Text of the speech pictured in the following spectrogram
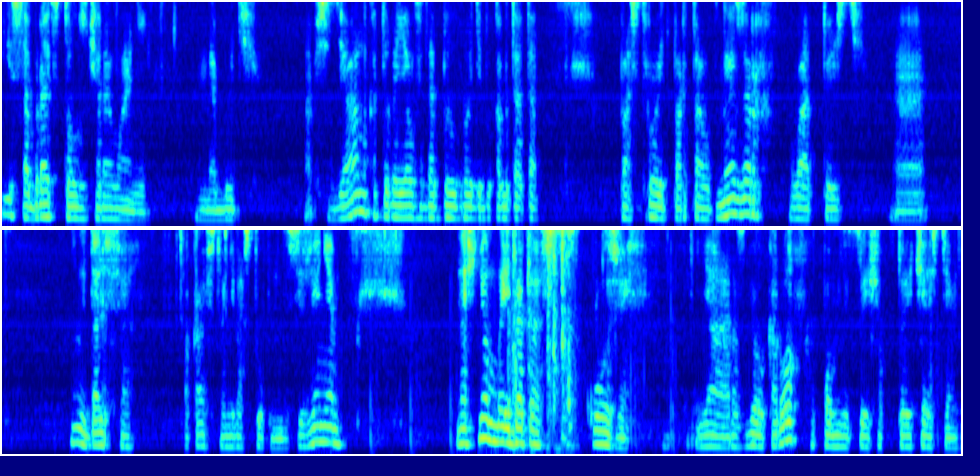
и собрать стол зачарований. Добыть обсидиан, который я уже добыл вроде бы когда-то. Построить портал в Незер, в ад, то есть. Э, ну и дальше пока что недоступны достижения. Начнем мы, ребята, с кожи. Я развел коров, помнится еще в той части.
